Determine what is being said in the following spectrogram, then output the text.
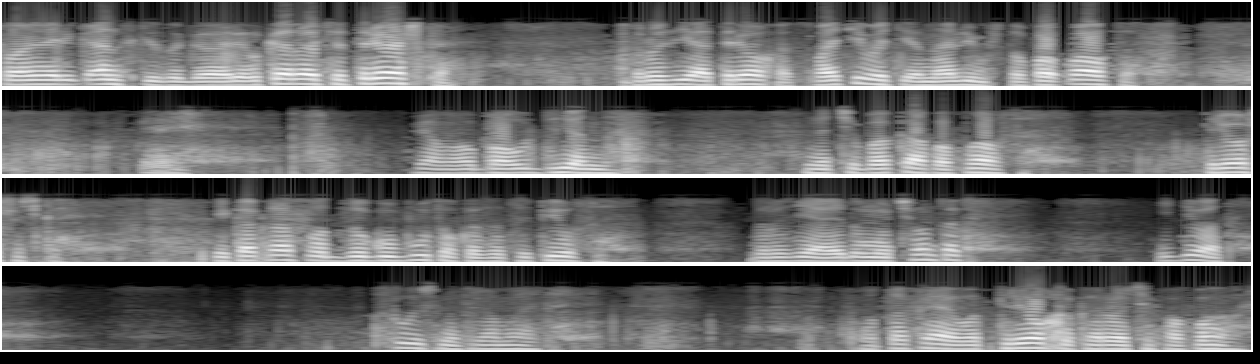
по-американски заговорил. Короче, трешка. Друзья, треха. Спасибо тебе, Налим, что попался. Эй, прям обалденно. На чебака попался. Трешечка. И как раз вот за губу только зацепился. Друзья, я думаю, что он так идет. Слышно прямо это. Вот такая вот треха, короче, попалась.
